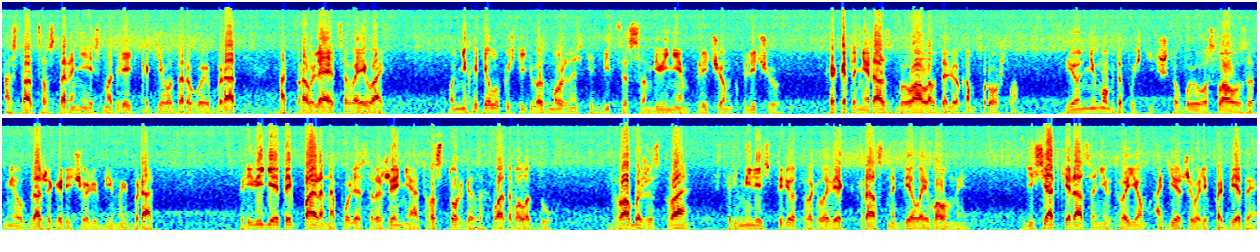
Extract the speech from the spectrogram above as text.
остаться в стороне и смотреть, как его дорогой брат отправляется воевать. Он не хотел упустить возможности биться с Сангвинием плечом к плечу, как это не раз бывало в далеком прошлом. И он не мог допустить, чтобы его славу затмил даже горячо любимый брат. При виде этой пары на поле сражения от восторга захватывало дух. Два божества стремились вперед во главе красно-белой волны. Десятки раз они вдвоем одерживали победы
